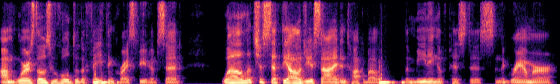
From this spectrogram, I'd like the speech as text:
Um, whereas those who hold to the faith in Christ view have said, well, let's just set theology aside and talk about the meaning of pistis and the grammar.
